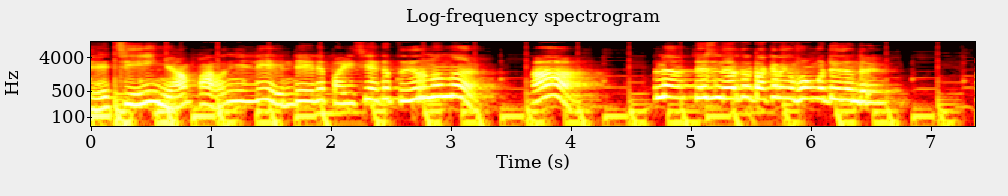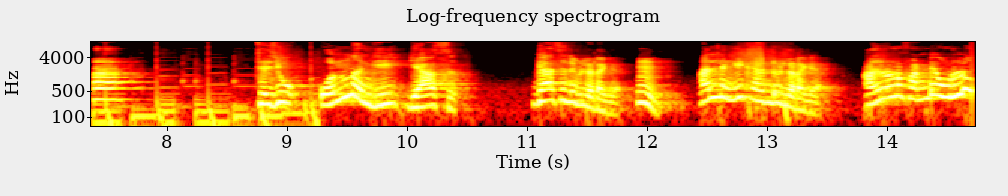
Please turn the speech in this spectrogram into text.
ചേച്ചി ഞാൻ പറഞ്ഞില്ലേ എന്റെ കയ്യിലെ പൈസയൊക്കെ തീർന്നെന്ന്? ആ പിന്നെ ചേച്ചി നേരത്തെ ടക്കനെ ഫോൺ കട്ട് ചെയ്തെന്തര് ആ ചേച്ചി ഒന്നെങ്കിൽ ഗ്യാസ് ഗ്യാസിന്റെ ബില്ലടയ്ക്കുക. അല്ലെങ്കിൽ കറണ്ട് ബില്ലടയ്ക്കുക അതിനുള്ള ഫണ്ടേ ഉള്ളൂ.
